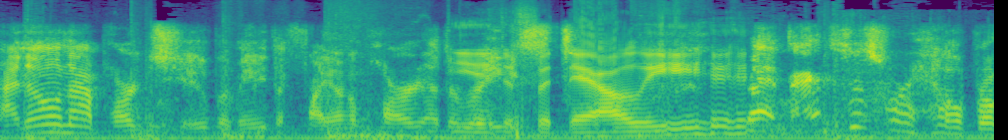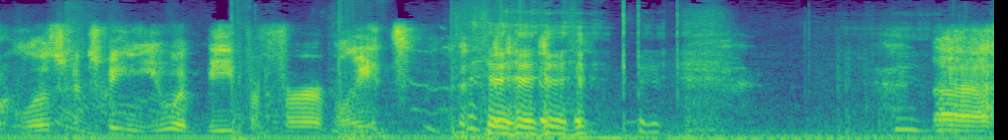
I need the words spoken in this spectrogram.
I know not part two, but maybe the final part of the yeah, the finale. That, that's just where hell broke loose between you and me, preferably. uh, I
